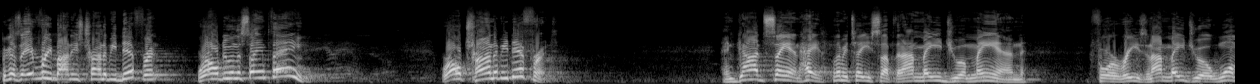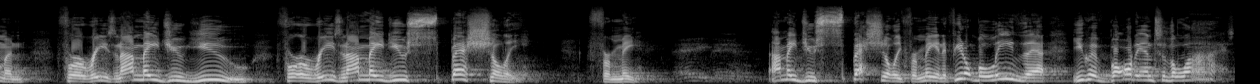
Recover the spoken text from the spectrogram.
Because everybody's trying to be different, we're all doing the same thing. We're all trying to be different. And God's saying, hey, let me tell you something. I made you a man for a reason. I made you a woman for a reason. I made you you for a reason. I made you specially for me. I made you specially for me. And if you don't believe that, you have bought into the lies.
